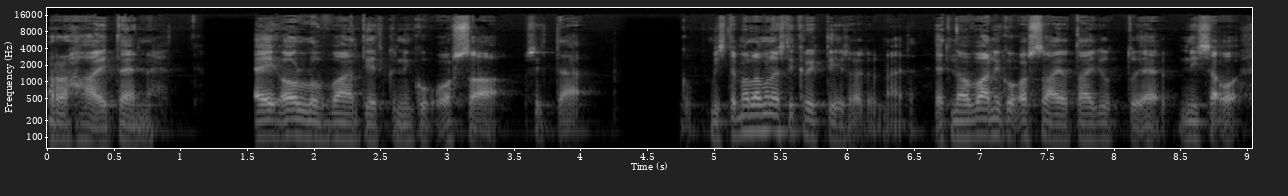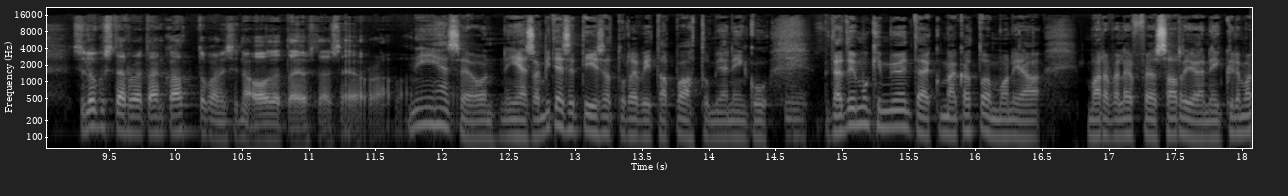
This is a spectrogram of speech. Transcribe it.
parhaiten. Ei ollut vaan, tiedätkö, niin kuin osa sitä mistä me ollaan monesti kritisoitu näitä. Että ne on vaan niin osa jotain juttuja. Niissä on, silloin kun sitä ruvetaan katsomaan, niin siinä odotetaan jostain seuraavaa. Niinhän se on. Niinhän se on. Miten se tiisaa tulevia tapahtumia. Niin kuin, mm. Täytyy munkin myöntää, kun mä katson monia Marvel-leffoja sarjoja, niin kyllä, mä,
